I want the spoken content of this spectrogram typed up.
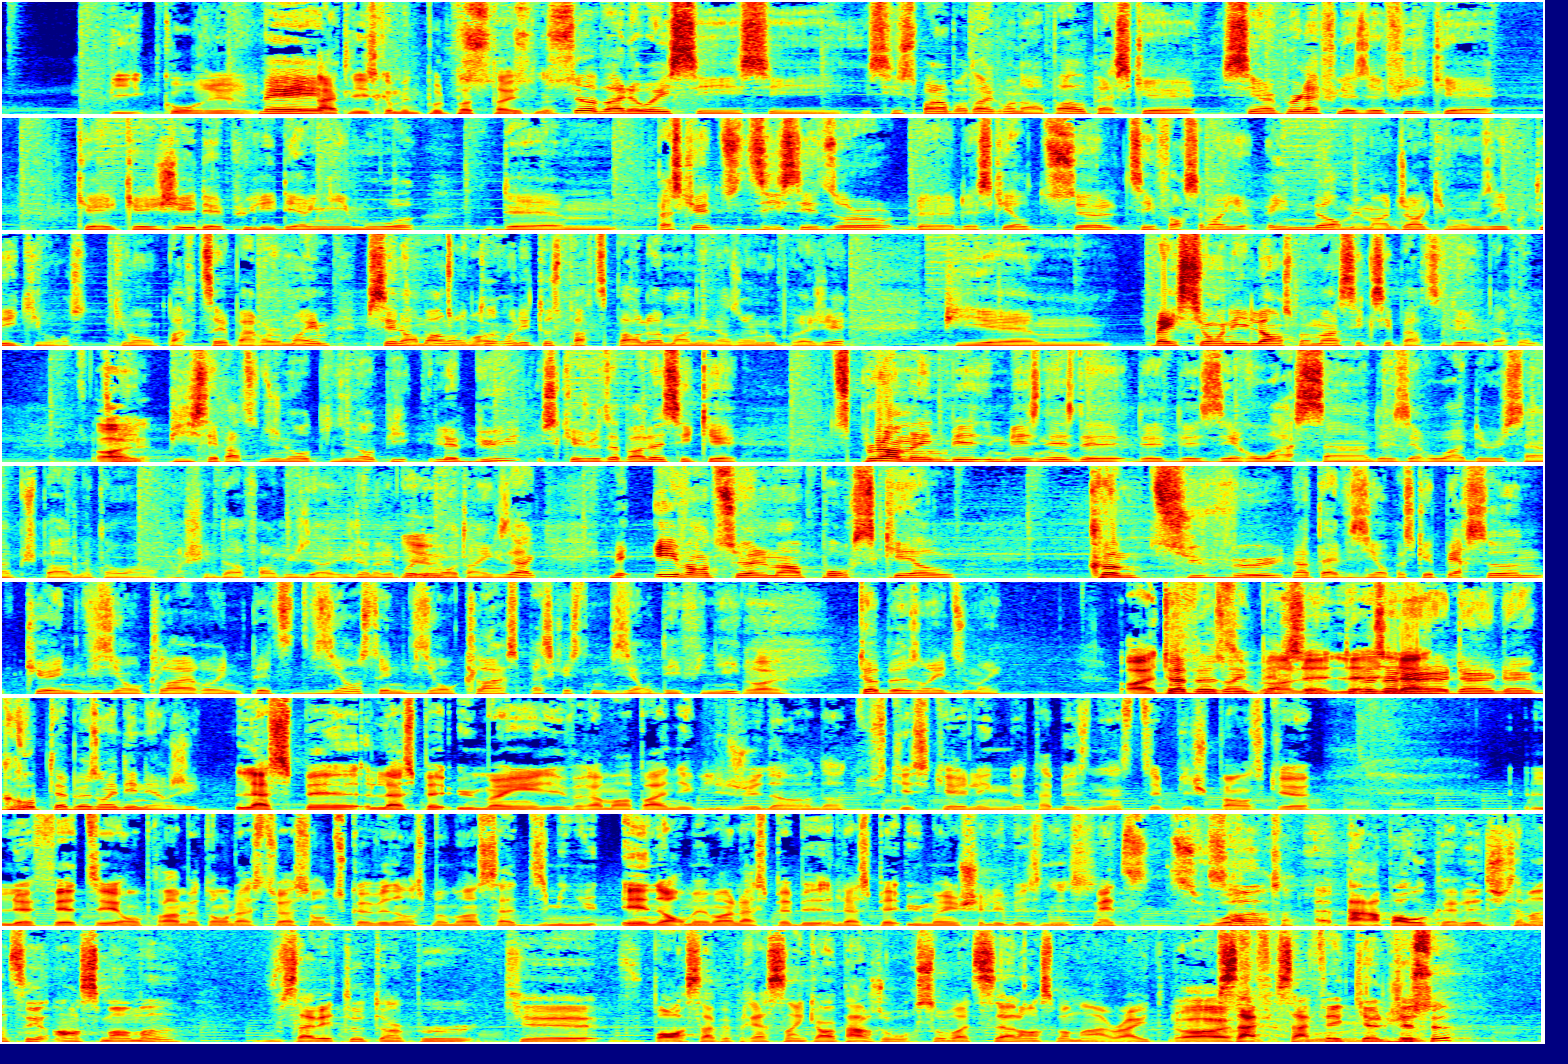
puis courir Mais at least comme une poule pas de tête. Là. ça, by the way, c'est super important qu'on en parle parce que c'est un peu la philosophie que, que, que j'ai depuis les derniers mois. De, hum, parce que tu dis c'est dur de, de scale tout seul. Tu sais, forcément, il y a énormément de gens qui vont nous écouter, qui vont, qui vont partir par eux-mêmes. Puis c'est normal, on, est Ouais. tous- on est tous partis par là moment donné dans un de nos projets. Puis, euh, ben, si on est là en ce moment, c'est que c'est parti d'une personne. Ouais. Puis- c'est parti d'une autre, puis d'une autre. Puis le but, ce que je veux dire par là, c'est que tu peux emmener une, bu- une business de, de, de 0 à 100, de 0 à 200, puis je parle, mettons, en, en chiffre d'affaires, puis je, je donnerai pas Yeah. les montants exacts, mais éventuellement, pour scale comme tu veux dans ta vision, parce que personne qui a une vision claire a une petite vision. Si tu as une vision claire, c'est parce que c'est une vision définie. Ouais. Tu as besoin d'humain. Ouais, Tu as besoin de personnes. Tu as besoin d'un- groupe, tu as besoin d'énergie. l'aspect l'aspect humain il est vraiment pas à négliger dans, dans tout ce qui est scaling de ta business tu sais. puis je pense que le fait on prend mettons la situation du covid en ce moment ça diminue énormément l'aspect humain chez les business Mais tu, tu vois, 100%. euh, par rapport au COVID, justement, en ce moment, vous savez tout un peu que vous passez à peu près 5 heures par jour sur votre selle en ce moment, right? Ouais, ça, ça fait quelques... Juste ça?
